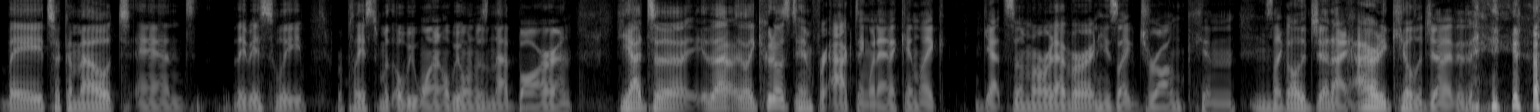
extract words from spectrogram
they took him out and they basically replaced him with Obi Wan. Obi Wan was in that bar, and he had to that like kudos to him for acting when Anakin like gets him or whatever, and he's like drunk and it's Mm. like, oh, the Jedi. I already killed the Jedi today. You know?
